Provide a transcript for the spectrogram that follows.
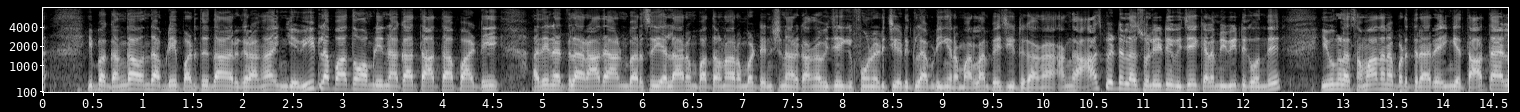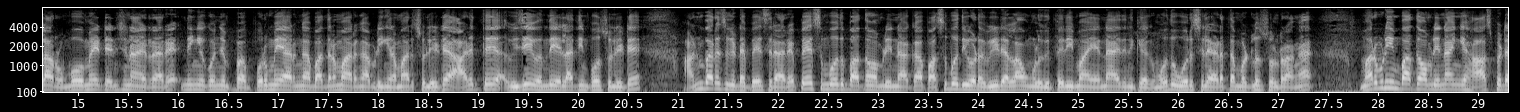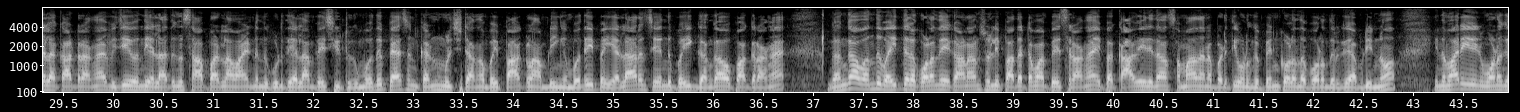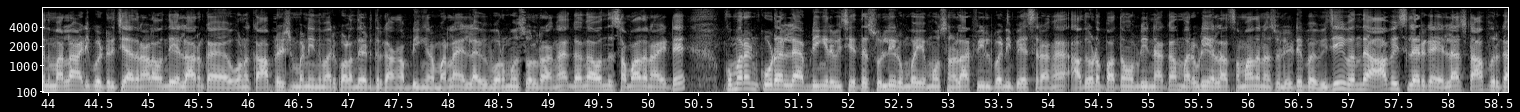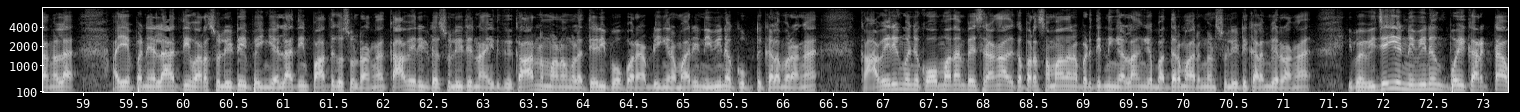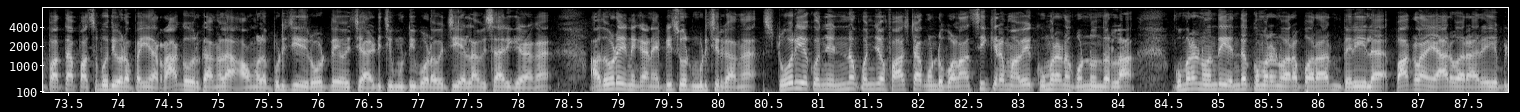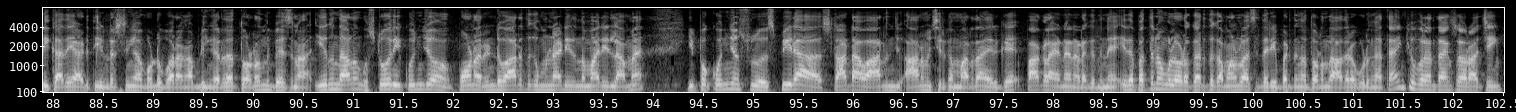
இப்போ கங்கா வந்து அப்படியே படுத்து தான் இருக்கிறாங்க. இங்கே வீட்டில் பார்த்தோம் அப்படின்னாக்கா தாத்தா பாட்டி அதே நேரத்தில் ராதா அன்பரசு எல்லாரும் பார்த்தோன்னா ரொம்ப டென்ஷனாக இருக்காங்க. விஜய்க்கு ஃபோன் அடித்து எடுக்கல அப்படிங்கிற மாதிரிலாம் பேசிகிட்டு இருக்காங்க. அங்கே ஹாஸ்பிட்டலில் சொல்லிவிட்டு விஜய் கிளம்பி வீட்டுக்கு வந்து இவங்கள சமாதானப்படுத்துகிறாரு இங்கே தாத்தா எல்லாம் ரொம்பவுமே டென்ஷன் ஆகிடுறாரு நீங்கள் கொஞ்சம் இப்போ பொறுமையாக இருங்க பத்திரமா இருங்க அப்படிங்கிற மாதிரி சொல்லிவிட்டு அடுத்து விஜய் வந்து எல்லாத்தையும் போக சொல்லிவிட்டு அன்பரசு கிட்ட பேசுகிறாரு பேசும்போது பார்த்தோம் அப்படின்னாக்கா பசுபதியோட வீடெல்லாம் உங்களுக்கு தெரியுமா? என்ன ஆகுதுன்னு கேட்கும்போது ஒரு சில இடத்த மட்டும் சொல்கிறாங்க மறுபடியும் பார்த்தோம் அப்படின்னா இங்கே ஹாஸ்பிட்டலில் காட்டுறாங்க. விஜய் வந்து எல்லாத்துக்கும் சாப்பாடுலாம் வாங்கிட்டு வந்து கொடுத்து எல்லாம் பேசிகிட்டு இருக்கும்போது பேஷண்ட் கண் முழிச்சிட்டாங்க போய் பார்க்கலாம் அப்படிங்கும்போது இப்போ எல்லாரும் சேர்ந்து போய் கங்காவை பார்க்குறாங்க. கங்கா வந்து வயிற்றில் குழந்தைய காணான்னு சொல்லி பதட்டமாக பேசுகிறாங்க இப்போ காவேரி தான் சமாதானப்படுத்தி உனக்கு பெண் குழந்தை பிறந்திருக்கு அப்படின்னும். இந்த மாதிரி உனக்கு இந்த மாதிரிலாம் அடிபட்டுருச்சு அதனால் வந்து எல்லாரும் க உனக்கு ஆப்ரேஷன் பண்ணி இந்த மாதிரி குழந்தை எடுத்திருக்காங்க அப்படிங்கிற மாதிரிலாம் எல்லா விவரமும் சொல்கிறாங்க கங்கா வந்து சமாதானம் ஆகிட்டு குமரன் கூட இல்லை அப்படிங்கிற விஷயத்த சொல்லி ரொம்ப எமோஷனலாக ஃபீல் பண்ணி பேசுகிறாங்க அதோட பார்த்தோம் அப்படின்னாக்கா மறுபடியும் எல்லாம் சமாதானம் சொல்லிட்டு இப்போ விஜய் வந்து ஆஃபீஸில் இருக்க எல்லா ஸ்டாஃப் இருக்காங்கல்ல ஐயப்பன் எல்லாத்தையும் வர சொல்லிட்டு இப்போ இங்கே எல்லாத்தையும் பார்த்துக்க சொல்கிறாங்க காவேரி கிட்ட சொல்லிட்டு நான் இதுக்கு காரணமானவங்களை தேடி போகிறேன் அப்படிங்கிற மாதிரி நிவினை கூப்பிட்டு கிளம்புறாங்க. காவேரியும் கொஞ்சம் கோபமாக தான் பேசுகிறாங்க அதுக்கப்புறம் சமாதானப்படுத்தி நீங்கள் எல்லாம் இங்கே பத்திரமா இருங்கன்னு சொல்லிட்டு கிளம்பிடுறாங்க. இப்போ விஜயும் நிவினும் போய் கரெக்டாக பார்த்தா பசுபதியோட பையன் ராகவ் இருக்காங்களா அவங்கள பிடிச்சி ரோட்லேயே வச்சு அடித்து முட்டி போட வச்சு எல்லாம் விசாரிக்கிறாங்க. அதோட இன்றைக்கான எபிசோட் முடிச்சிருக்காங்க. ஸ்டோரியை கொஞ்சம் இன்னும் கொஞ்சம் ஃபாஸ்ட்டாக கொண்டு போகலாம் சீக்கிரமாகவே குமரனை கொண்டு வந்துடலாம் குமரன் வந்து எந்த குமரன் வரப்போகிறாருன்னு தெரியல. பார்க்கலாம் யார் வராரு எப்படி கதையை அடுத்து இன்ட்ரெஸ்டிங்காக கொண்டு போகிறாங்க அப்படிங்கிறத தொடர்ந்து பேசலாம். இருந்தாலும் ஸ்டோரி கொஞ்சம் போன ரெண்டு வாரத்துக்கு முன்னாடி இருந்த மாதிரி இல்லாமல் இப்போ கொஞ்சம் ஸ்பீடாக ஸ்டார்ட் ஆக ஆரம்பி ஆரம்பிச்சிருக்க மாதிரி தான் இருக்குது பார்க்கலாம் என்ன நடக்குதுன்னு. இதை பற்றின உங்களோட கருத்து கமல் தெரியப்படுத்துங்க. தொடர்ந்து ஆதரவு கொடுங்க. தேங்க்யூ ஃபார் தேங்க்ஸ் ஃபார் வாட்சிங்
